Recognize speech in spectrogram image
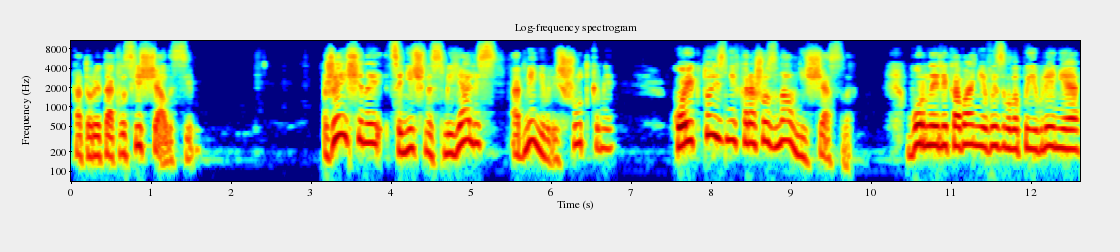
которая так восхищалась им. Женщины цинично смеялись, обменивались шутками. Кое-кто из них хорошо знал несчастных. Бурное ликование вызвало появление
